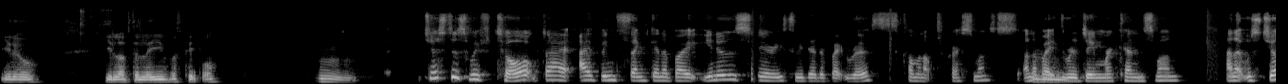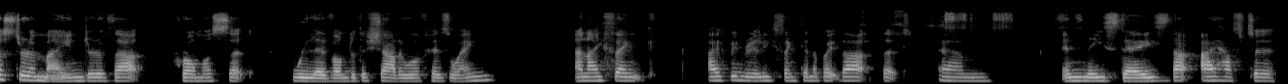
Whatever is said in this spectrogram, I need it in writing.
you know you love to leave with people? Hmm. Just as we've talked, I, I've been thinking about, you know, the series we did about Ruth coming up to Christmas and about the Mm. Redeemer kinsman. And it was just a reminder of that promise that we live under the shadow of his wing. And I think I've been really thinking about that, that um, in these days that I have to,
